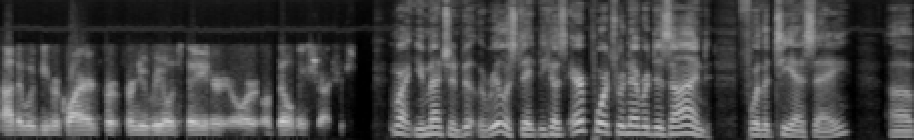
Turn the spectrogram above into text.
uh, that would be required for, for new real estate or, or, or building structures. Right. You mentioned real estate because airports were never designed for the TSA. Uh,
